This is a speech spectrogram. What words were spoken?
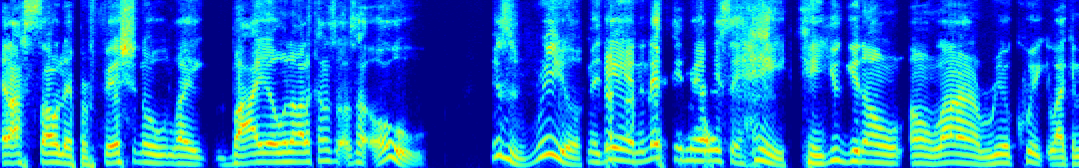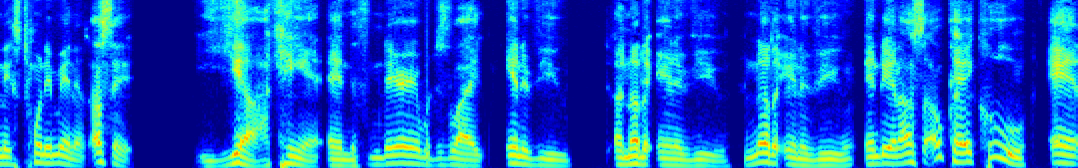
and I saw that professional like bio and all that kind of stuff. I was like, oh, this is real. And then the next email, they said, hey, can you get on online real quick, like in the next 20 minutes? I said, yeah, I can. And from there, it was just like interview, another interview, another interview. And then I like, okay, cool. And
